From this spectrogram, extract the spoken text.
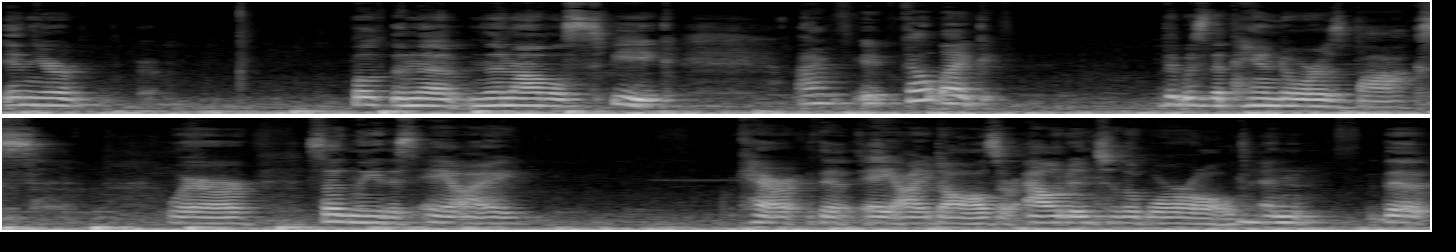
in your, both in the, in the novel Speak, I, it felt like it was the Pandora's box where suddenly this AI, char- the AI dolls are out into the world. Mm-hmm. And the,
